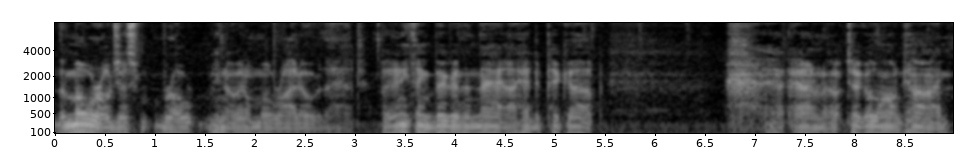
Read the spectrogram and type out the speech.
mower will just roll, you know, it'll mow right over that. But anything bigger than that, I had to pick up. I don't know, it took a long time.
